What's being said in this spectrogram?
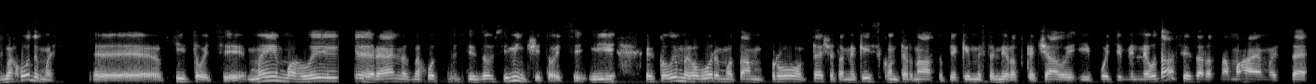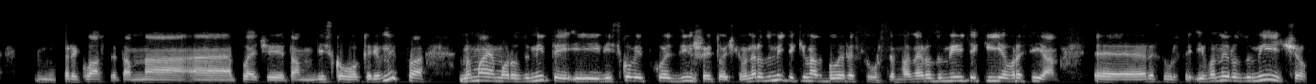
знаходимося в тій точці, ми могли реально знаходитись зовсім іншій точці. І коли ми говоримо там про те, що там якийсь контрнаступ, який ми самі розкачали, і потім він не удався, і зараз намагаємось це. Перекласти там на е, плечі там військового керівництва, ми маємо розуміти, і військові підходять з іншої точки. Вони розуміють, які в нас були ресурси. Вони розуміють, які є в росіян е, ресурси, і вони розуміють, що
